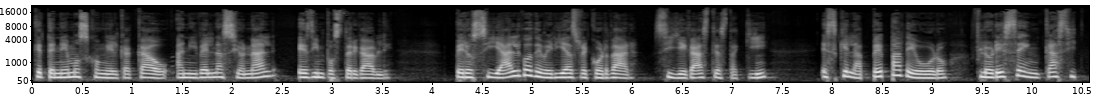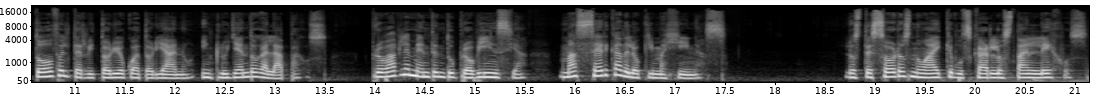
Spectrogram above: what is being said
que tenemos con el cacao a nivel nacional es impostergable. Pero si algo deberías recordar, si llegaste hasta aquí, es que la pepa de oro florece en casi todo el territorio ecuatoriano, incluyendo Galápagos, probablemente en tu provincia, más cerca de lo que imaginas. Los tesoros no hay que buscarlos tan lejos,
